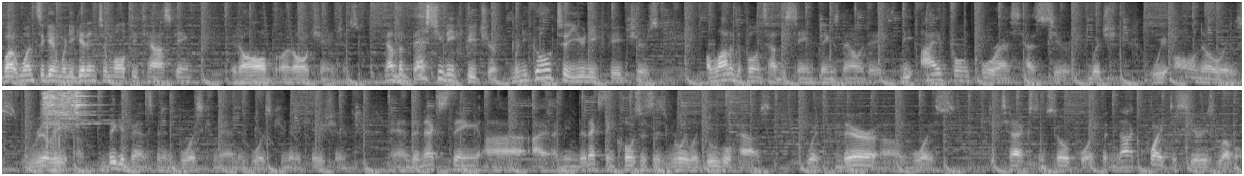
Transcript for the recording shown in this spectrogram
But once again, when you get into multitasking, it all, it all changes. Now, the best unique feature, when you go to unique features, a lot of the phones have the same things nowadays. The iPhone 4S has Siri, which we all know is really a big advancement in voice command and voice communication. And the next thing, uh, I, I, mean, the next thing closest is really what Google has with their uh, voice to text and so forth, but not quite to Siri's level.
